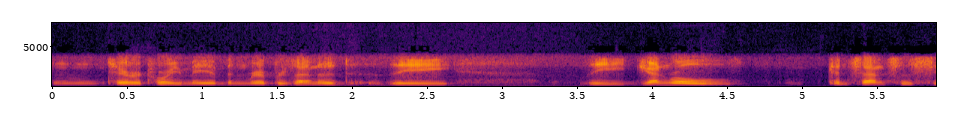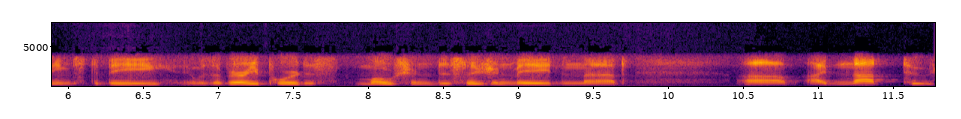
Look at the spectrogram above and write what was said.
and territory may have been represented. The the general consensus seems to be it was a very poor dis- motion decision made in that. Uh, I'm not too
